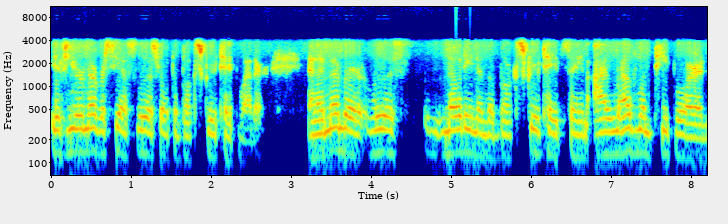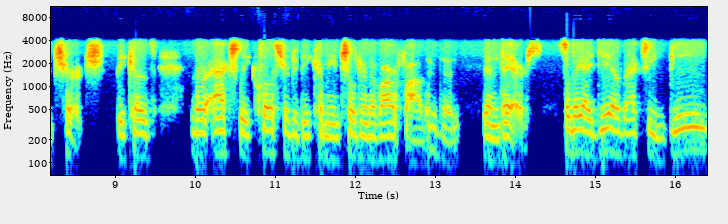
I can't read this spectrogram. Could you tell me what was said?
if you remember, C.S. Lewis wrote the book Screwtape Letter. And I remember Lewis noting in the book Screwtape saying, I love when people are in church because they're actually closer to becoming children of our Father than, than theirs. So the idea of actually being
